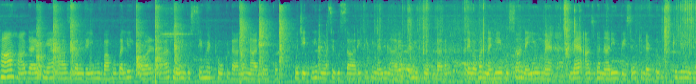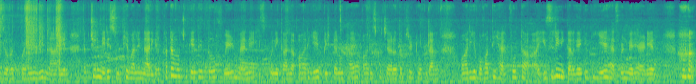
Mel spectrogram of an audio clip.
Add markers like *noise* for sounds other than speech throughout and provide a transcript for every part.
हाँ हाँ गाइस मैं आज बन गई हूँ बाहुबली और आज मैंने गुस्से में ठोक डाला नारियल को। मुझे इतनी ज़ोर से गुस्सा आ रही थी कि मैंने नारियल को ही ठोक डाला। अरे बाबा, नहीं, गुस्सा नहीं हूँ मैं। मैं आज बना रही हूँ बेसन के लड्डू, उसके लिए मुझे ज़रूरत पड़ेगी नारियल। एक्चुअली मेरे सूखे वाले नारियल ख़त्म हो चुके थे तो फिर मैंने इसको निकाला और ये पिस्टल उठाया और इसको चारों तरफ़ से ठोक डाला। और ये बहुत ही हेल्पफुल था ईज़िली निकल गया, क्योंकि ये हस्बैंड मेरे आइडिया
